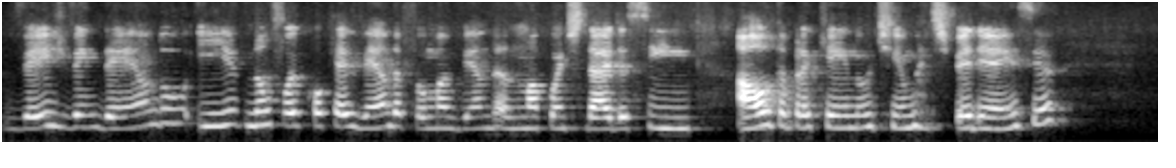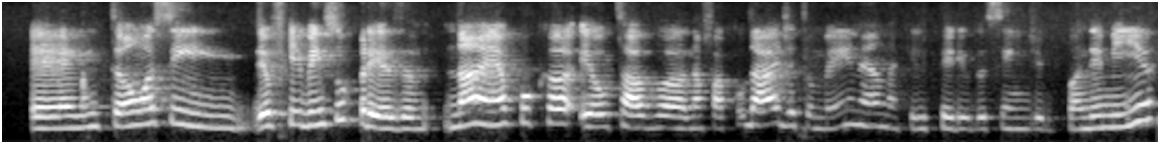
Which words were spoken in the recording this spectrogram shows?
vez vendendo e não foi qualquer venda, foi uma venda numa quantidade assim alta para quem não tinha muita experiência. É, então, assim, eu fiquei bem surpresa. Na época, eu estava na faculdade também, né? Naquele período assim de pandemia.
